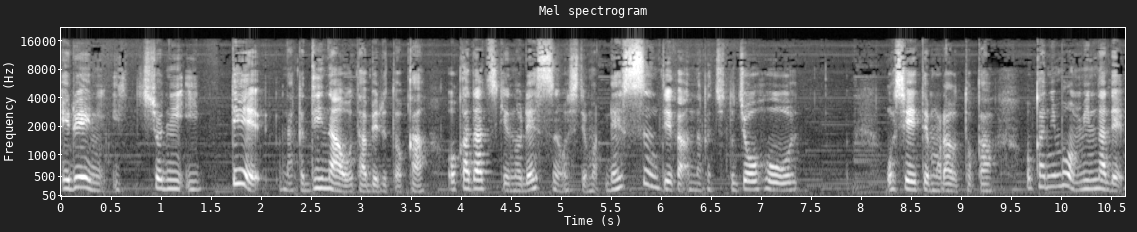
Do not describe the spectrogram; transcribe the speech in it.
LA に一緒に行ってってなんかディナーを食べるとかお片付けのレッスンをしてもレッスンっていうかなんかちょっと情報を教えてもらうとか他にもみんなで、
